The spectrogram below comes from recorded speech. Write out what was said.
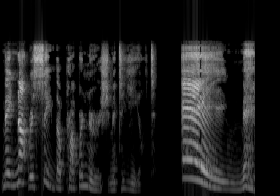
may not receive the proper nourishment to yield. Amen.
